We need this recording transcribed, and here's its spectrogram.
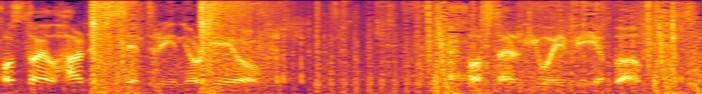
Hostile hardened sentry in your AO. Hostile UAV above.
